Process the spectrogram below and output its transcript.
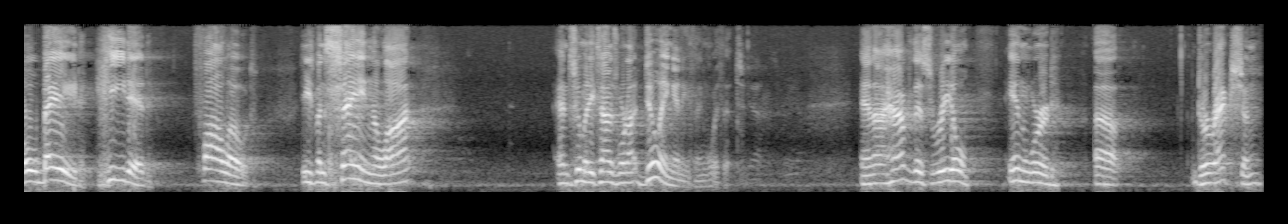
obeyed, heeded, followed. He's been saying a lot, and too many times we're not doing anything with it. And I have this real inward uh, direction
